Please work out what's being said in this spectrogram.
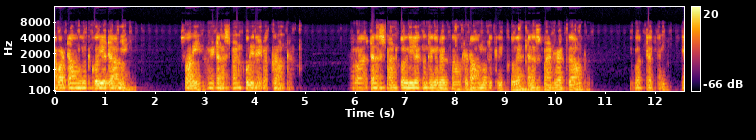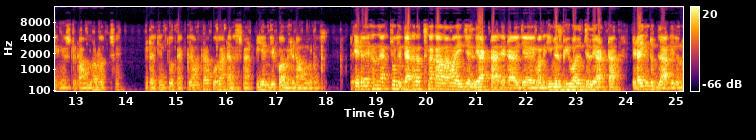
আবার ডাউনলোড করি এটা আমি। সরি আমি ট্রান্সপারেন্ট করি নাই ব্যাকগ্রাউন্ডটা আবার ট্রান্সপারেন্ট করে এখান থেকে ব্যাকগ্রাউন্ডটা ডাউনলোডে ক্লিক করে ট্রান্সপারেন্ট ব্যাকগ্রাউন্ড এবার দেখেন ইমেজটা ডাউনলোড হচ্ছে। এটা কিন্তু ব্যাকগ্রাউন্ডটা পুরো ট্রান্সপারেন্ট পিএনজি ফরম্যাটে ডাউনলোড হয়েছে তো এটা এখানে অ্যাকচুয়ালি দেখা যাচ্ছে না, কারণ আমার এই যে লেয়ারটা এটা এই যে মানে ইমেজ ভিউয়ারের যে লেয়ারটা এটাই কিন্তু ব্ল্যাক এই জন্য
